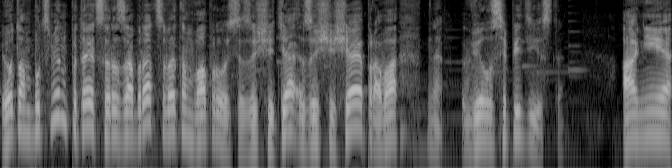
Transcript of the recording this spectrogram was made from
И вот омбудсмен пытается разобраться в этом вопросе, защитя, защищая права э, велосипедиста, а не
